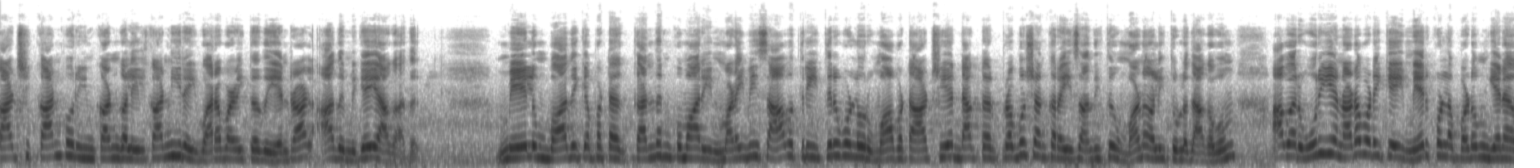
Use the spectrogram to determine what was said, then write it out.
காட்சி காண்போரின் கண்களில் கண்ணீரை வரவழைத்தது என்றால் அது மிகையாகாது. மேலும் பாதிக்கப்பட்ட கந்தன்குமாரின் மனைவி சாவித்ரி திருவள்ளூர் மாவட்ட ஆட்சியர் டாக்டர் பிரபுசங்கரை சந்தித்து மனு அளித்துள்ளதாகவும் அவர் உரிய நடவடிக்கை மேற்கொள்ளப்படும் என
